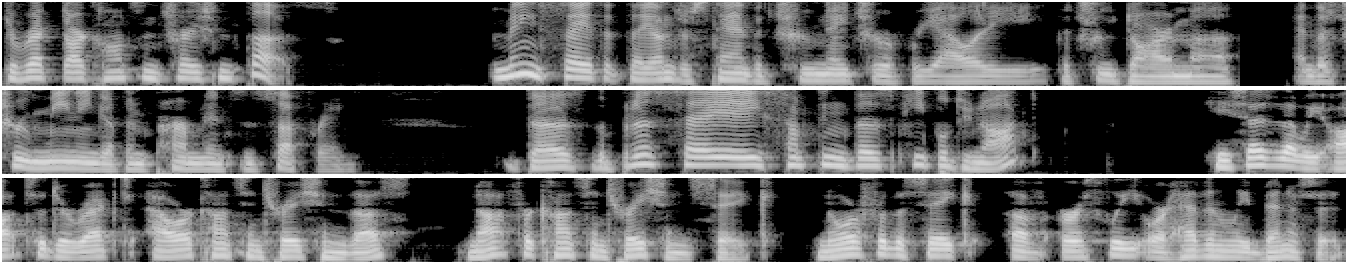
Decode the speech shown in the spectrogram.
direct our concentration thus? Many say that they understand the true nature of reality, the true Dharma, and the true meaning of impermanence and suffering. Does the Buddha say something those people do not? He says that we ought to direct our concentration thus, not for concentration's sake, nor for the sake of earthly or heavenly benefit,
